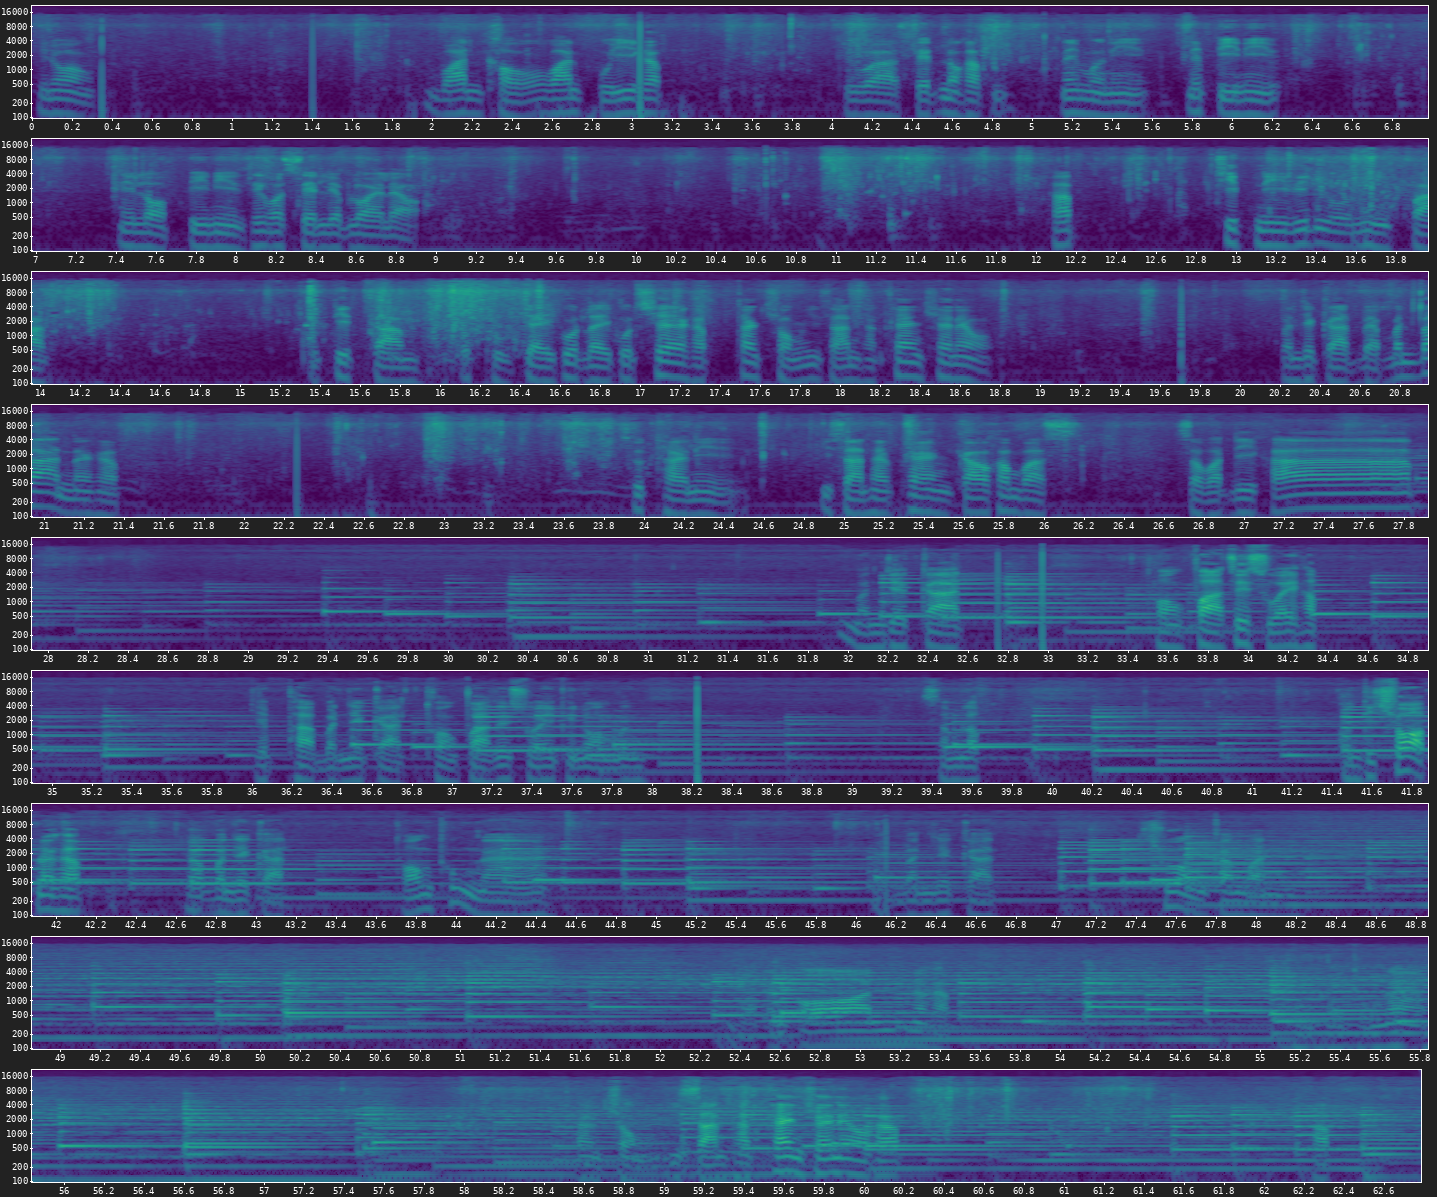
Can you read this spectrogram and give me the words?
พี่น้องวานเขาวานปุ๋ยครับ ถือว่าเสร็จเนาะครับ ในเมืองนี้ในปีนี้ ในรอบปีนี้ถือว่าเสร็จเรียบร้อยแล้ว ครับคลิปนี้วิดีโอนี้ฝากติดตามกดถูกใจกดไลค์กดแชร์ครับทางช่องอีสานหักแข้งแชาแนลบรรยากาศแบบบ้านๆนะครับ สุดท้ายนี้อีสานหักแพงกล่าวคำว่าสวัสดีครับ รรยากาศท้องฟ้าสวยๆครับเก็บภาพบรรยากาศท้องฟ้าสวยๆพี่น้องเบิ่งสำหรับคนที่ชอบนะครับชอบบรรยากาศท้องทุ่งนาบรรยากาศช่วงกลางวันแดดอ่อนนะครับในทุ่งนาทางช่องอีสานหัดแท่งใชแนลครับ ครับ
